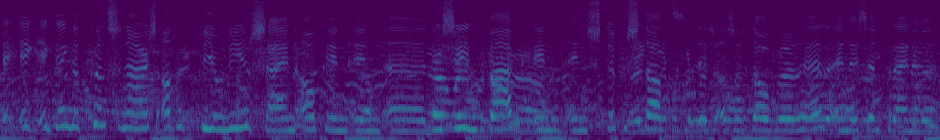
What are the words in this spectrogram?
Ik, ik, denk dat kunstenaars altijd pioniers zijn, ook in, in uh, die zien vaak in, in stukken stad, dus als we het over hè, de NSM-terrein hebben,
